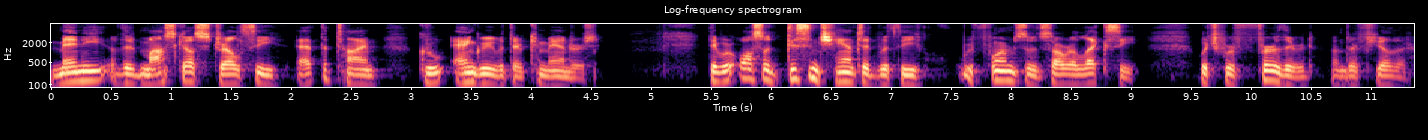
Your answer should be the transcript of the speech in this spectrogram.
Many of the Moscow Streltsy at the time grew angry with their commanders. They were also disenchanted with the reforms of Tsar Alexei, which were furthered under Fyodor.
